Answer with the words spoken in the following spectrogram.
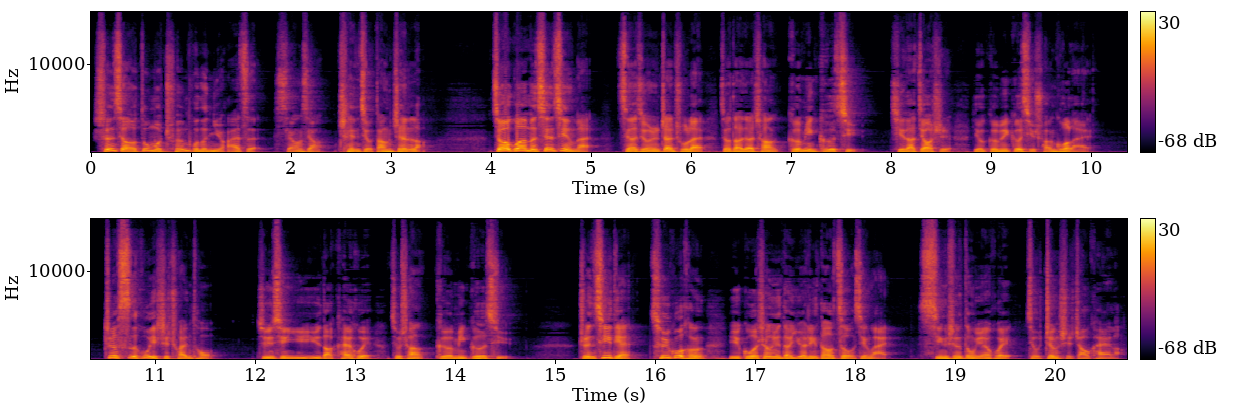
沈晓多么淳朴的女孩子，想想真就当真了。教官们先进来，其他九人站出来教大家唱革命歌曲，其他教室有革命歌曲传过来，这似乎也是传统。军训一遇到开会就唱革命歌曲。准七点，崔国恒与国商院的院领导走进来，新生动员会就正式召开了。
